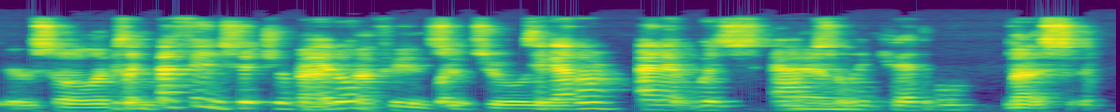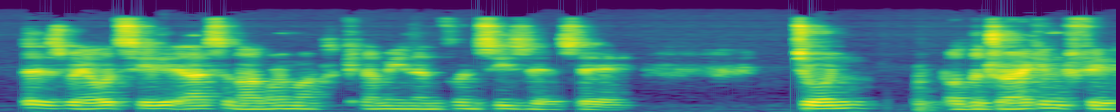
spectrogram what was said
it was sort of like, it was like Biffy and Sucioperro Biffy and Sucho yeah. together, and it was absolutely incredible. That's as well. I'd say that's another one of my kind of main influences. Is uh, John or the Dragon for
